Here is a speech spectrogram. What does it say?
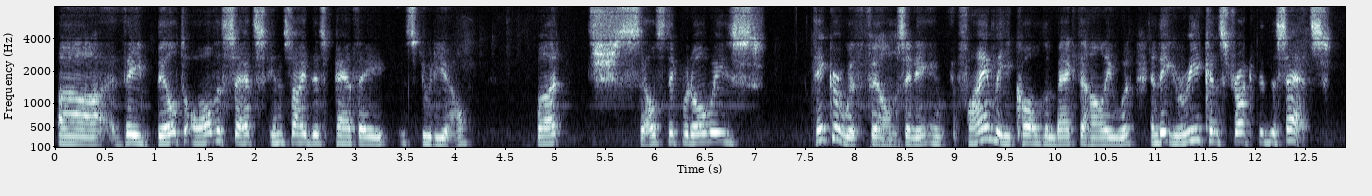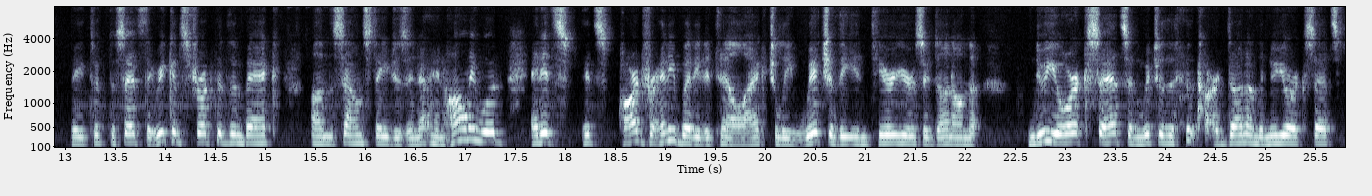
Uh, they built all the sets inside this Pathé studio, but Selznick would always tinker with films, and he, finally he called them back to Hollywood, and they reconstructed the sets. They took the sets, they reconstructed them back on the sound stages in, in Hollywood, and it's it's hard for anybody to tell actually which of the interiors are done on the New York sets and which of the are done on the New York sets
